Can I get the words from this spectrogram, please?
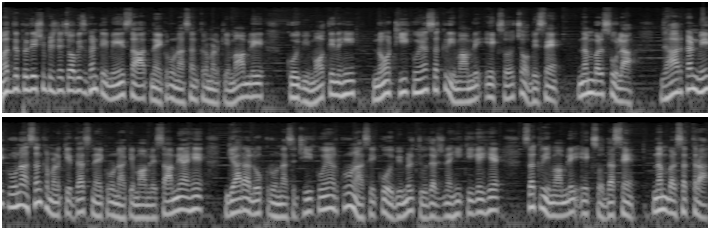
मध्य प्रदेश में पिछले 24 घंटे में सात नए कोरोना संक्रमण के मामले, कोई भी मौतें नहीं, नौ ठीक हुए हैं, सक्रिय मामले 124 हैं। नंबर 16 झारखंड में कोरोना संक्रमण के 10 नए कोरोना के मामले सामने आए हैं। 11 लोग कोरोना से ठीक हुए हैं और कोरोना से कोई भी मृत्यु दर्ज नहीं की गई है। सक्रिय मामले 110 हैं। नंबर 17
